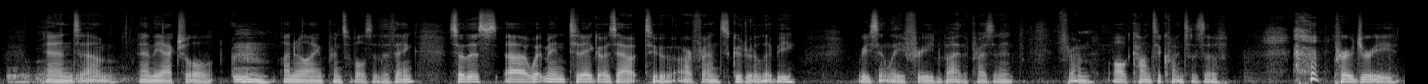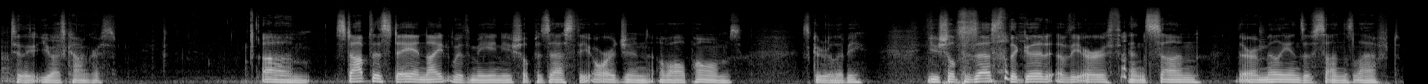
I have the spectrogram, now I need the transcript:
and um, and the actual underlying principles of the thing. So this uh, Whitman today goes out to our friend Scooter Libby, recently freed by the president from all consequences of perjury to the U.S. Congress. Um, Stop this day and night with me, and you shall possess the origin of all poems. Scooter Libby. You shall possess the good of the earth and sun. There are millions of suns left.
